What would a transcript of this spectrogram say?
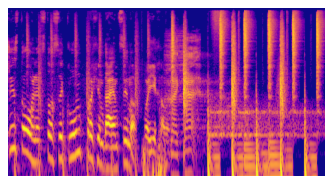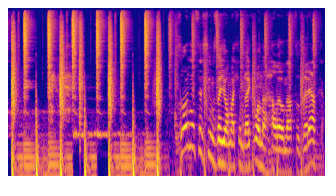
Чисто огляд 100 секунд про Hyundai Encino. Поїхали. Зовні це всім знайома Hyundai Kona, але у нас тут зарядка.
